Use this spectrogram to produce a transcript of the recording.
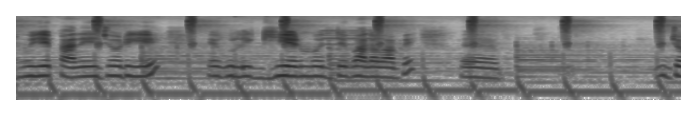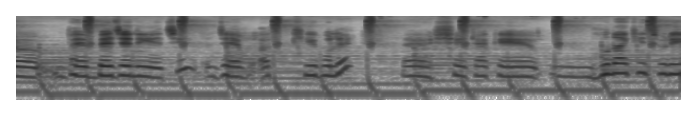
ধুয়ে পানি জড়িয়ে এগুলি ঘিয়ের মধ্যে ভালোভাবে আহ, জ- ভে- ভেজে নিয়েছি। যে কি বলে? সেটাকে ভুনা খিচুড়ি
